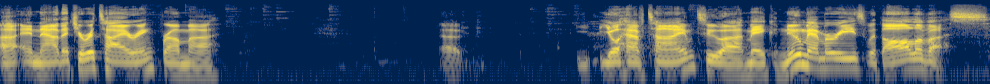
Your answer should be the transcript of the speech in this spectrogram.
Uh, and now that you're retiring from, uh, uh, you'll have time to uh, make new memories with all of us.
